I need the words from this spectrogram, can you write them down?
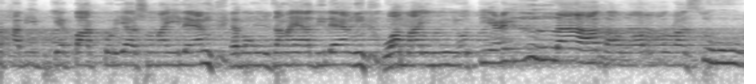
আল্লাহর হাবিবকে পাঠ করিয়া শোনাইলেন এবং জানাইয়া দিলেন ওয়ামাই ইউতিইল্লাহা ওয়ার রাসূল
